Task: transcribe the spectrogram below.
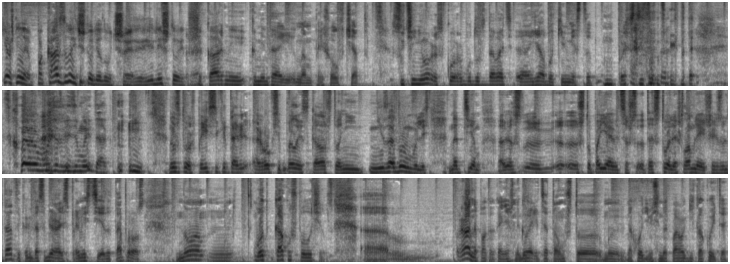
Я уж не знаю, показывает что ли лучше или что это? Шикарный комментарий нам пришел в чат. Сутенеры скоро будут сдавать э, яблоки вместо проституток. Скоро будет, видимо, и так. ну что ж, пресс-секретарь Рокси Пеллой сказал, что они не задумывались над тем, э, э, э, что появится это столь ошеломляющие результаты, когда собирались провести этот опрос. Но вот как уж получилось. Рано пока, конечно, говорить о том, что мы находимся на пороге какой-то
